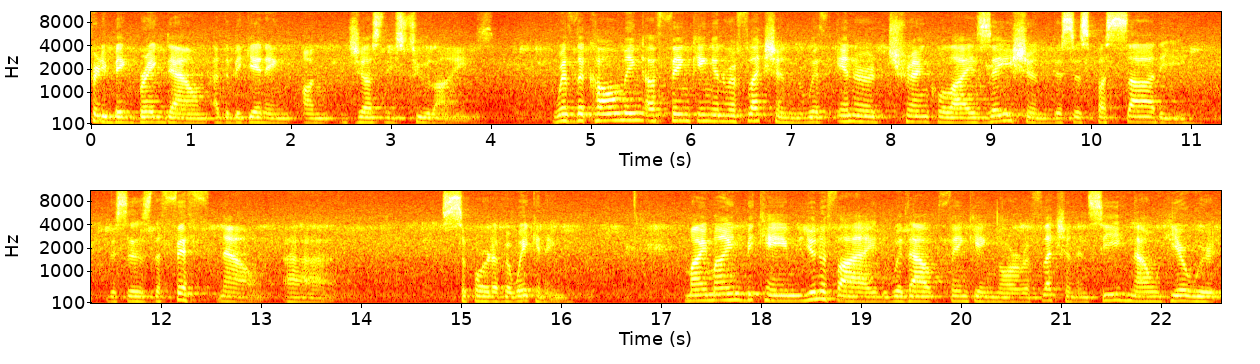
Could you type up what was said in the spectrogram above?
pretty big breakdown at the beginning on just these two lines. With the calming of thinking and reflection, with inner tranquilization, this is passaddhi. This is the fifth now uh, support of awakening. My mind became unified without thinking nor reflection. And see, now here we're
